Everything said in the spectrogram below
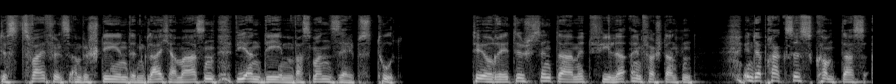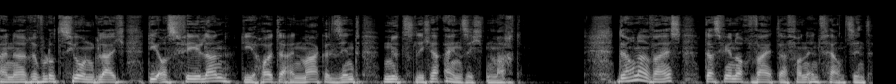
des Zweifels am Bestehenden gleichermaßen wie an dem, was man selbst tut. Theoretisch sind damit viele einverstanden. In der Praxis kommt das einer Revolution gleich, die aus Fehlern, die heute ein Makel sind, nützliche Einsichten macht. Dörner weiß, dass wir noch weit davon entfernt sind.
